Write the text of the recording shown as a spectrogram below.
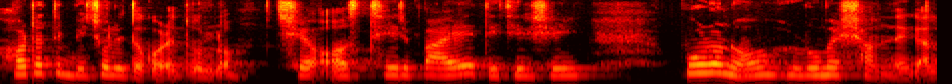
হঠাৎই বিচলিত করে তুলল। সে অস্থির পায়ে তিথির সেই পুরনো রুমের সামনে গেল।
